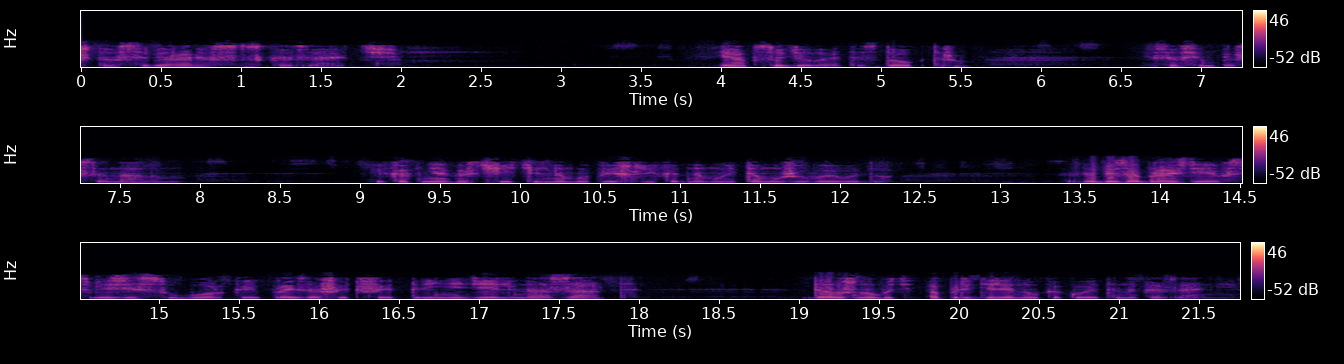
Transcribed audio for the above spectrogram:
что собираюсь сказать. Я обсудила это с доктором и со всем персоналом, и как неогорчительно мы пришли к одному и тому же выводу — за безобразие в связи с уборкой, произошедшей три недели назад, должно быть определено какое-то наказание.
